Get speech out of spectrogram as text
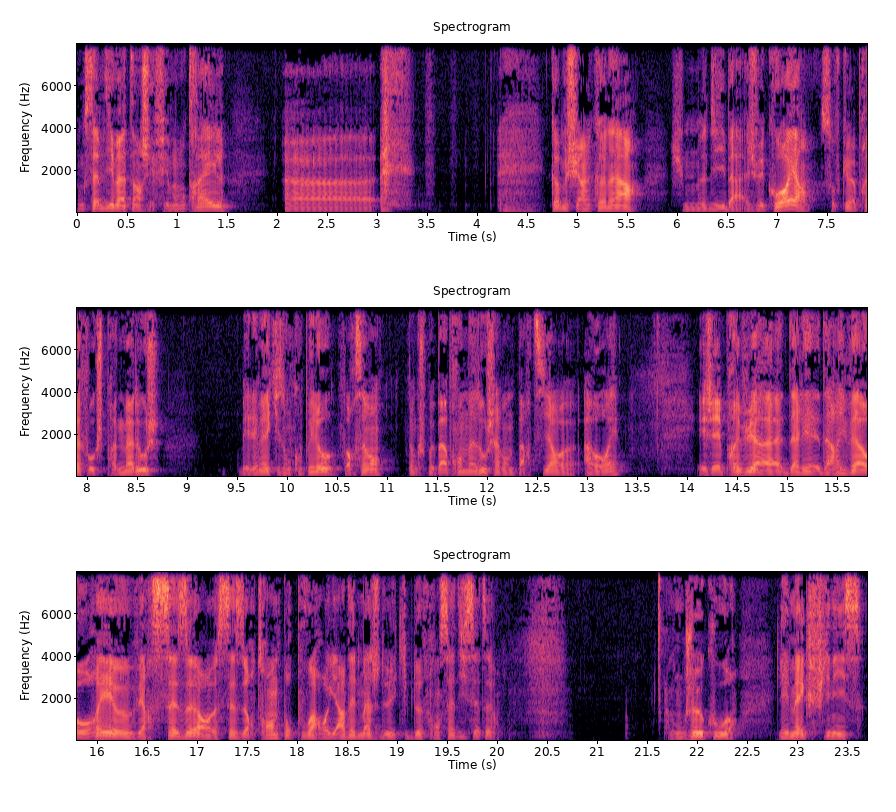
Donc samedi matin, j'ai fait mon trail. Euh... comme je suis un connard, je me dis bah je vais courir. Sauf que après, faut que je prenne ma douche. Mais les mecs, ils ont coupé l'eau, forcément. Donc je pouvais pas prendre ma douche avant de partir à Auré. Et j'avais prévu d'aller d'arriver à Auray euh, vers 16h, 16h30 pour pouvoir regarder le match de l'équipe de France à 17h. Donc je cours, les mecs finissent,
